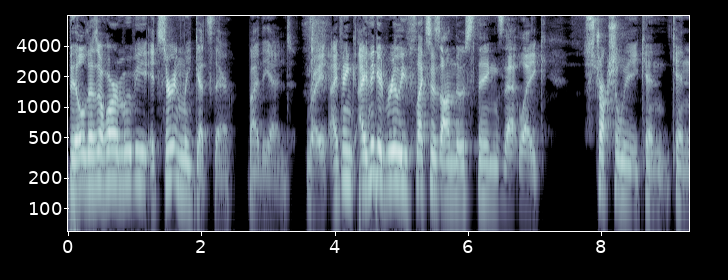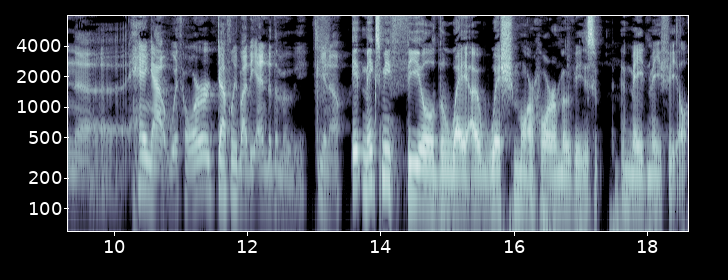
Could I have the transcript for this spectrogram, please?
billed as a horror movie it certainly gets there by the end, right? I think I think it really flexes on those things that like structurally can can uh, hang out with horror definitely by the end of the movie you know it makes me feel the way i wish more horror movies made me feel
